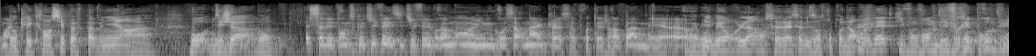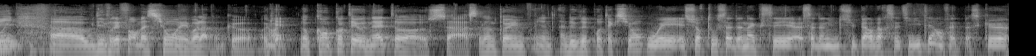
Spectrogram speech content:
ouais. Donc les créanciers peuvent pas venir. euh, Bon, déjà, bon. Ça dépend de ce que tu fais. Si tu fais vraiment une grosse arnaque, ça protégera pas. Mais, euh, Ouais, mais, mais on- là, on s'adresse à des entrepreneurs honnêtes qui vont vendre des vrais produits Oui. euh, ou des vraies formations et voilà. Donc, euh, ok. Ouais. Donc quand, quand tu es honnête, euh, ça, ça donne quand même un degré de protection. Oui, et surtout, ça donne accès, ça donne une super versatilité en fait, parce que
